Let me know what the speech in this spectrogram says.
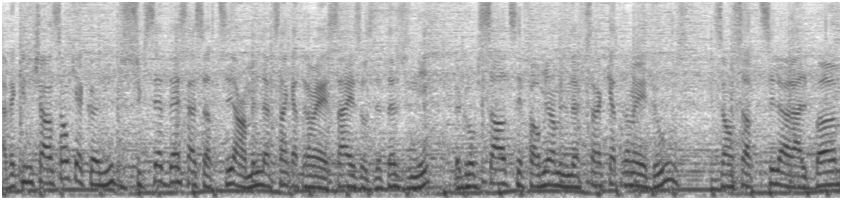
avec une chanson qui a connu du succès dès sa sortie en 1996 aux États-Unis. Le groupe Salt s'est formé en 1992. Ils ont sorti leur album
